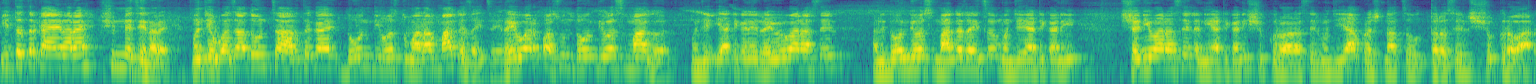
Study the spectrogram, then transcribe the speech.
इथं तर काय येणार आहे? शून्यच येणार आहे. म्हणजे वजा दोनचा अर्थ काय? दोन दिवस तुम्हाला मागं जायचं आहे रविवारपासून दोन दिवस मागं. म्हणजे या ठिकाणी रविवार असेल आणि दोन दिवस मागं जायचं म्हणजे या ठिकाणी शनिवार असेल आणि या ठिकाणी शुक्रवार असेल. म्हणजे या प्रश्नाचं उत्तर असेल शुक्रवार.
